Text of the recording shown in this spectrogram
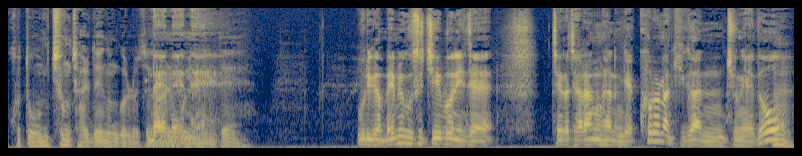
그것도 엄청 잘 되는 걸로 제가 알고 네네네. 있는데 우리가 메밀국수 집은 이제 제가 자랑하는 게 코로나 기간 중에도 네.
